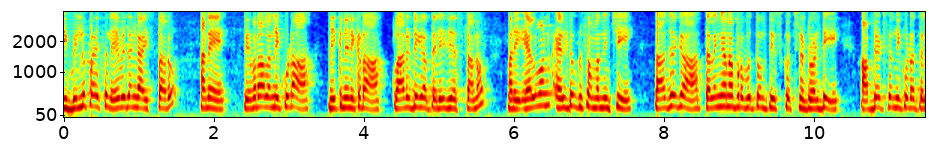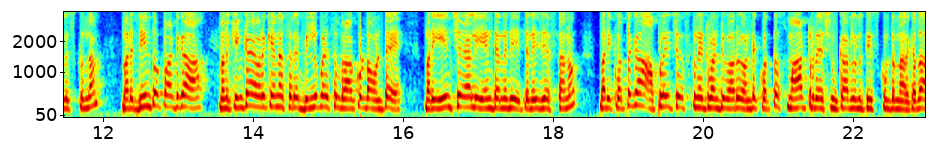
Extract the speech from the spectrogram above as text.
ఈ బిల్లు పైసలు ఏ విధంగా ఇస్తారు అనే వివరాలన్నీ కూడా మీకు నేను ఇక్కడ క్లారిటీగా తెలియజేస్తాను. మరి ఎల్ వన్ ఎల్ టూకి సంబంధించి తాజాగా తెలంగాణ ప్రభుత్వం తీసుకొచ్చినటువంటి అప్డేట్స్ అన్నీ కూడా తెలుసుకుందాం. మరి దీంతో పాటుగా మనకి ఇంకా ఎవరికైనా సరే బిల్లు పైసలు రాకుండా ఉంటే మరి ఏం చేయాలి ఏంటనేది తెలియజేస్తాను. మరి కొత్తగా అప్లై చేసుకునేటువంటి వారు అంటే కొత్త స్మార్ట్ రేషన్ కార్డులను తీసుకుంటున్నారు కదా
